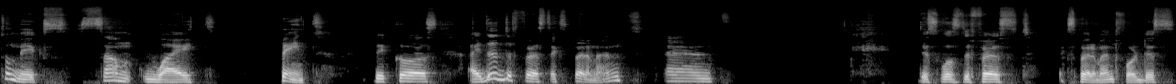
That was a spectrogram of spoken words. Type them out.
to mix some white paint because I did the first experiment and this was the first experiment for this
